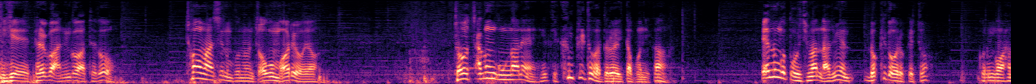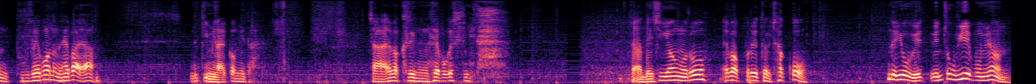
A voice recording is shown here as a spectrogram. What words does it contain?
이게 별거 아닌 것 같아도 처음 하시는 분은 조금 어려워요. 저 작은 공간에 이렇게 큰 필터가 들어있다 보니까 빼는 것도 그렇지만 나중에 넣기도 어렵겠죠? 그런 거 한 두세 번은 해봐야 느낌이 날 겁니다. 자, 에바크리닝 해보겠습니다. 자, 내시경으로 에바포레이터를 찾고, 근데 요 왼, 왼쪽 위에 보면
